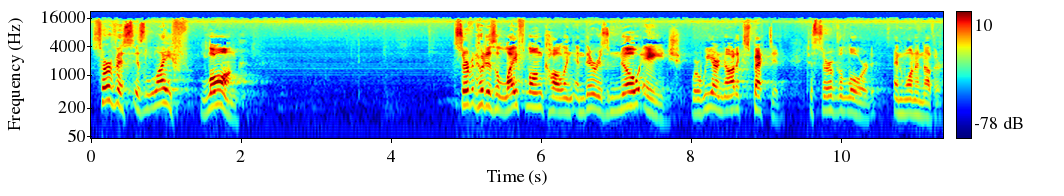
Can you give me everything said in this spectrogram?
Service is lifelong. Servanthood is a lifelong calling, and there is no age where we are not expected to serve the Lord and one another.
